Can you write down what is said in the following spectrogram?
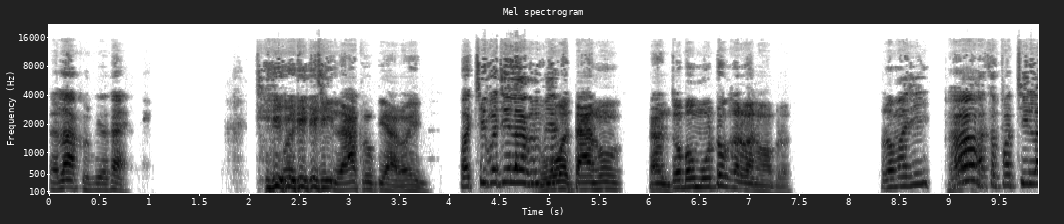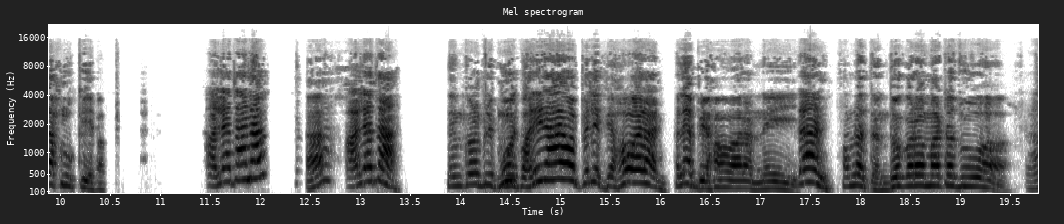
લાખ રૂપિયા થાય. લાખ રૂપિયા આલો એમ. પછી પચી લાખ રૂપિયા. તાનું તાન તો બહુ મોટો કરવાનો આપડે. રમાજી હા. તો પચીસ લાખનું કે. આલ્યા તા ના? હા? આલ્યા તા? તેમ કરો પેલી હું પોચ- ભરીને આવ્યો પેલી બેહો વાળા અલ્યા નહીં. હમણાં ધંધો કરવા માટે જુઓ. હ.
